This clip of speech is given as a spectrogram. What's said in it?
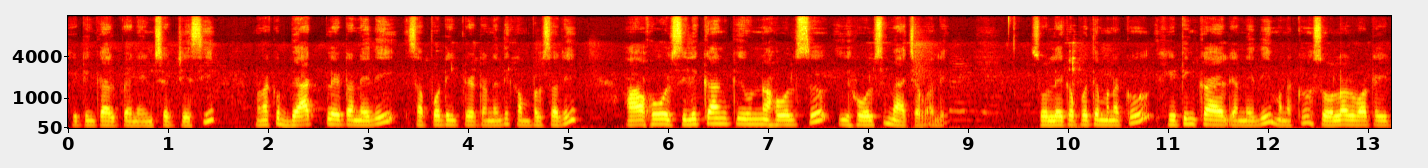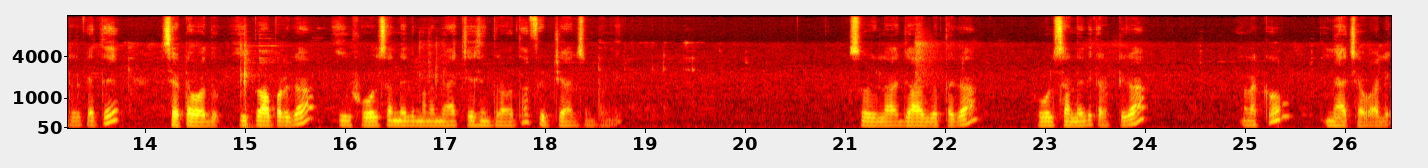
హీటింగ్ కాయిల్ పైన ఇన్సర్ట్ చేసి మనకు బ్యాక్ ప్లేట్ అనేది సపోర్టింగ్ ప్లేట్ అనేది కంపల్సరీ ఆ హోల్ సిలికాన్కి ఉన్న హోల్స్ ఈ హోల్స్ మ్యాచ్ అవ్వాలి. సో లేకపోతే మనకు హీటింగ్ కాయిల్ అనేది మనకు సోలార్ వాటర్ హీటర్కి అయితే సెట్ అవ్వదు. ఈ ప్రాపర్గా ఈ హోల్స్ అనేది మనం మ్యాచ్ చేసిన తర్వాత ఫిట్ చేయాల్సి ఉంటుంది. సో ఇలా జాగ్రత్తగా హోల్స్ అనేది కరెక్ట్గా మనకు మ్యాచ్ అవ్వాలి.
